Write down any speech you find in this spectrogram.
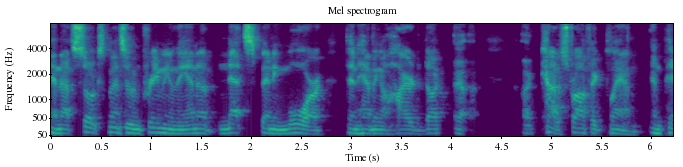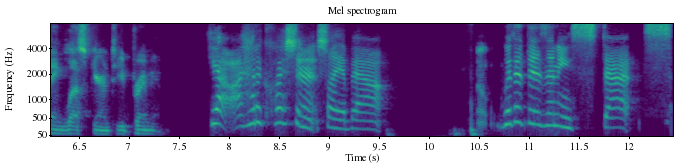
and that's so expensive in premium they end up net spending more than having a higher deduct uh, a catastrophic plan and paying less guaranteed premium. Yeah, I had a question actually about whether there's any stats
